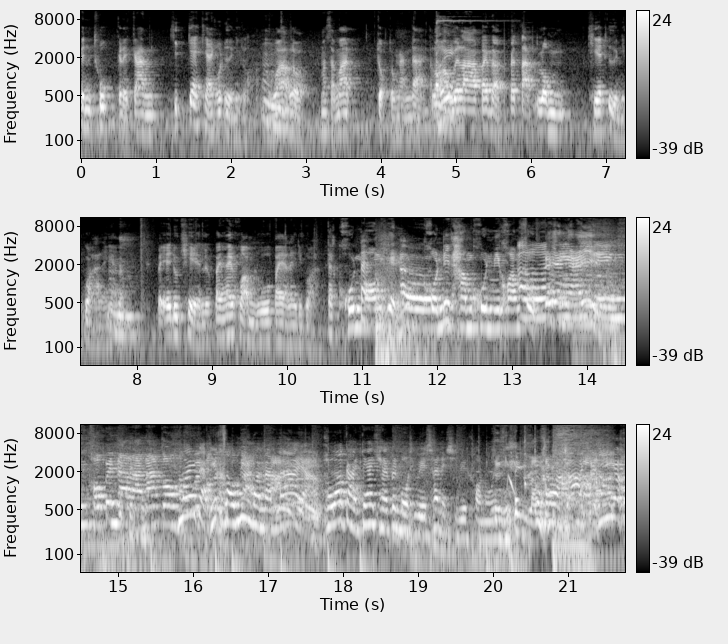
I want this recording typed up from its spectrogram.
เป็นทุกข์กับการคิดแก้แค้นคนอื่นอีกหรออืมว่าเรามันสามารถจบตรงนั้นได้ เราเอาเวลาไปแบบไปตัดลมเคสอื่นดีกว่าอะไรเงี้ยแบบไป educate หรือไปให้ความรู้ไปอะไรดีกว่า แต่คุณแต่มองเห็นเออคนที่ทำคุณมีความสุขได้ยังไงจริงเขาเป็นดาราหน้ากล้องไม่แต่ที่เขามีวันนั้นได้อะเพราะว่าการแก้แค้นเป็น motivation ในชีวิตของนุ้ยเราเจ้าขยี้ข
